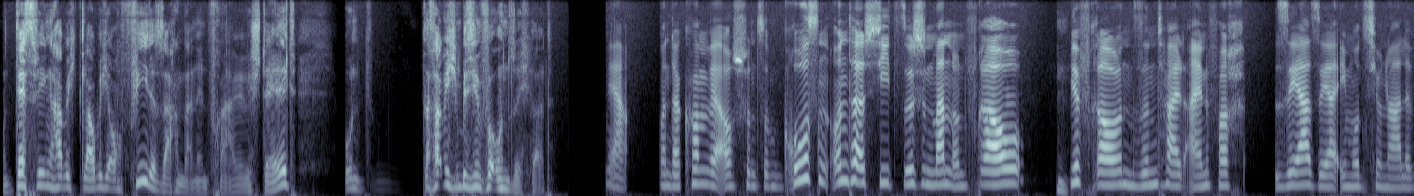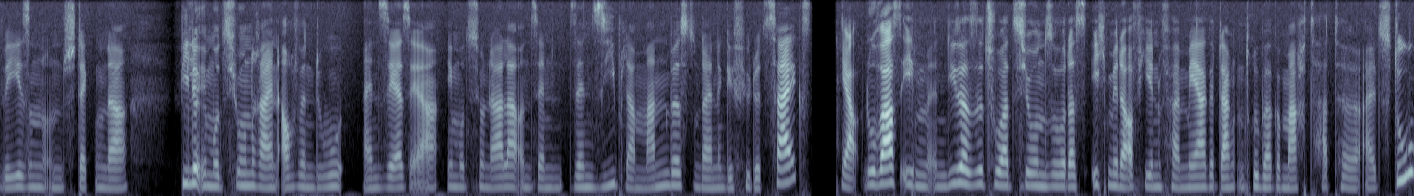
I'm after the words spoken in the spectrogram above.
Und deswegen habe ich, glaube ich, auch viele Sachen dann in Frage gestellt. Und das hat mich ein bisschen verunsichert. Ja, und da kommen wir auch schon zum großen Unterschied zwischen Mann und Frau. Hm. Wir Frauen sind halt einfach sehr, sehr emotionale Wesen und stecken da viele Emotionen rein, auch wenn du ein sehr, sehr emotionaler und sen sensibler Mann bist und deine Gefühle zeigst. Ja, du warst eben in dieser Situation so, dass ich mir da auf jeden Fall mehr Gedanken drüber gemacht hatte als du.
